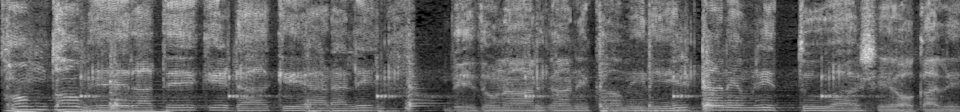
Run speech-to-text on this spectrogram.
থমথমে রাতে কে ডাকে আড়ালে বেদনার গানে কামিনীর টানে মৃত্যু আসে অকালে।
